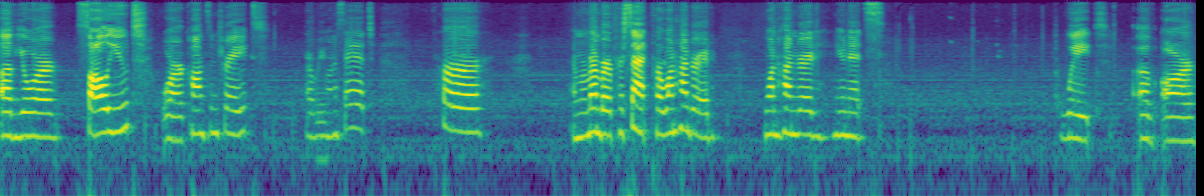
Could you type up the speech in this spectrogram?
of your solute or concentrate, however you want to say it, per, and remember percent per 100, 100 units weight of our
